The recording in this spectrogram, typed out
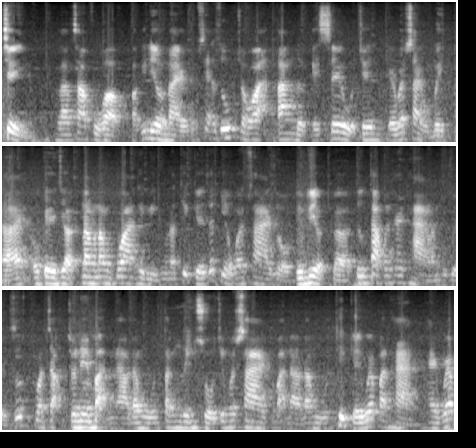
Chỉnh làm sao phù hợp. Và cái điều này cũng sẽ giúp cho bạn tăng được cái sale ở trên cái website của mình. Đấy ok chưa? Năm năm qua thì mình cũng đã thiết kế rất nhiều website rồi. Cái việc uh, tương tác với khách hàng là một việc rất quan trọng. Cho nên bạn nào đang muốn tăng doanh số trên website các bạn nào đang muốn thiết kế web bán hàng hay web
